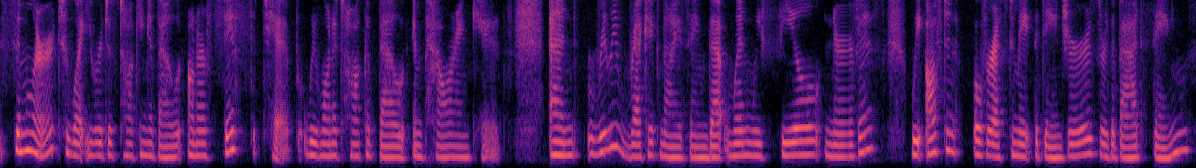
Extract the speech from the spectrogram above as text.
Similar to what you were just talking about, on our fifth tip, we want to talk about empowering kids and really recognizing that when we feel nervous, we often overestimate the dangers or the bad things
